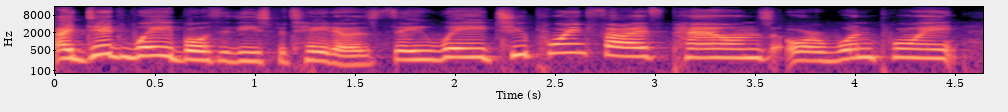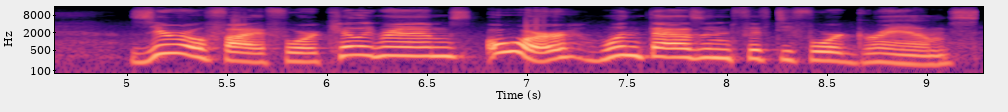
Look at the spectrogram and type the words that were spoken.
I did weigh both of these potatoes. They weigh 2.5 pounds or 1.054 kilograms or 1,054 grams.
